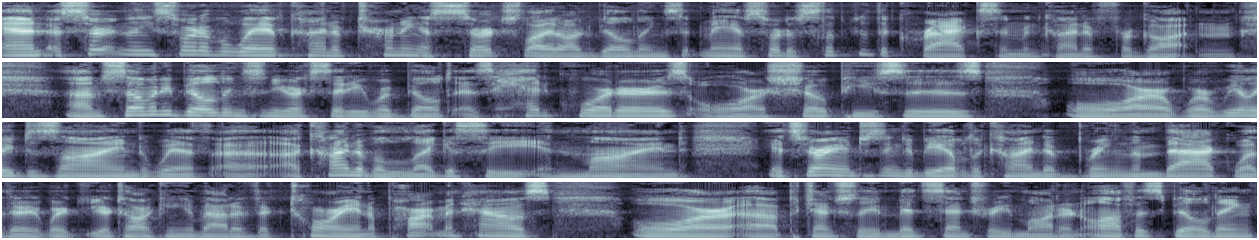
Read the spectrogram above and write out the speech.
And a certainly sort of a way of kind of turning a searchlight on buildings that may have sort of slipped through the cracks and been kind of forgotten. Um, so many buildings in New York City were built as headquarters or showpieces or were really designed with a, a, kind of a legacy in mind. It's very interesting to be able to kind of bring them back, whether you're talking about a Victorian apartment house or uh, potentially a mid century modern office building,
